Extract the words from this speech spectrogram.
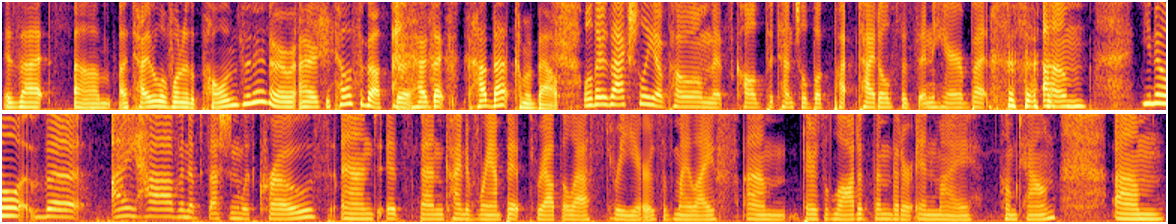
is that um, a title of one of the poems in it or, or tell us about the how that how'd that come about well there's actually a poem that's called potential book titles that's in here but um you know the I have an obsession with crows, and it's been kind of rampant throughout the last three years of my life. Um, there's a lot of them that are in my hometown. Um,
